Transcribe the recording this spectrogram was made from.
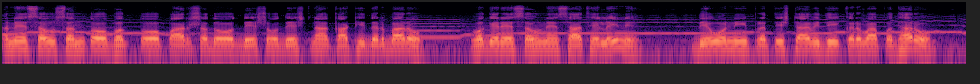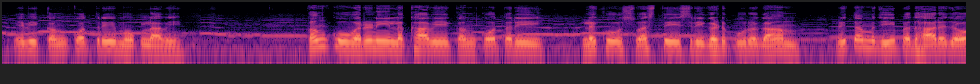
અને સૌ સંતો, ભક્તો, પાર્ષદો, દેશો દેશના કાઠી દરબારો વગેરે સૌને સાથે લઈને દેવોની પ્રતિષ્ઠા વિધિ કરવા પધારો એવી કંકોત્રી મોકલાવી. કંકુ વર્ણી લખાવી, કંકોતરી લખું સ્વસ્તિ શ્રી ગઢપુર ગામ પ્રીતમજી પધારજો,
